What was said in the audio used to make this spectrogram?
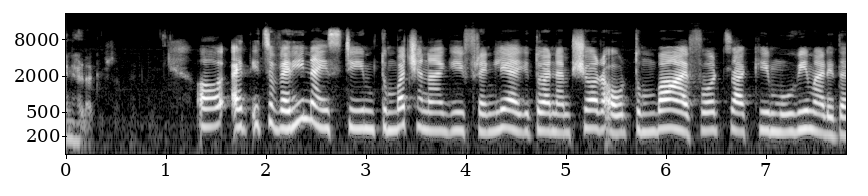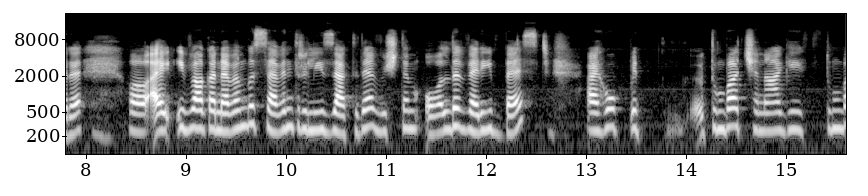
ಏನು ಹೇಳಕ್ಕೆ ಇಷ್ಟ it's a very nice team ತುಂಬ ಚೆನ್ನಾಗಿ ಫ್ರೆಂಡ್ಲಿ ಆಗಿತ್ತು. ಆ್ಯಂಡ್ ಐಮ್ ಶ್ಯೂರ್ ಅವ್ರು ತುಂಬ ಎಫರ್ಟ್ಸ್ ಹಾಕಿ ಮೂವಿ ಮಾಡಿದ್ದಾರೆ. ಐ ಇವಾಗ ನವೆಂಬರ್ ಸೆವೆಂತ್ ರಿಲೀಸ್ ಆಗ್ತಿದೆ. I wish them all the very best I hope it ತುಂಬ ಚೆನ್ನಾಗಿ ತುಂಬ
